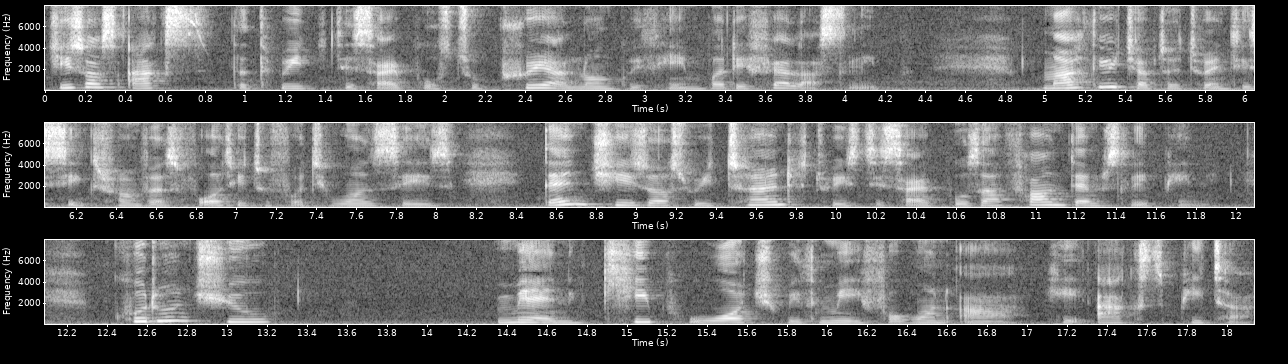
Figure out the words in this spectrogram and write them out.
Jesus asked the three disciples to pray along with him, but they fell asleep. Matthew chapter 26 from verse 40 to 41 says, Then Jesus returned to his disciples and found them sleeping. Couldn't you men keep watch with me for one hour? He asked Peter.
